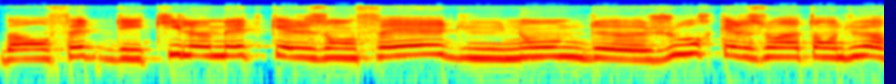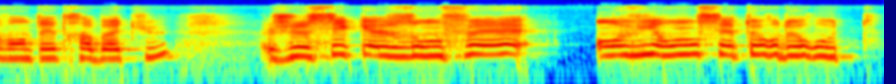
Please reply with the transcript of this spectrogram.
bah en fait des kilomètres qu'elles ont fait, du nombre de jours qu'elles ont attendu avant d'être abattues. Je sais qu'elles ont fait environ 7 heures de route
